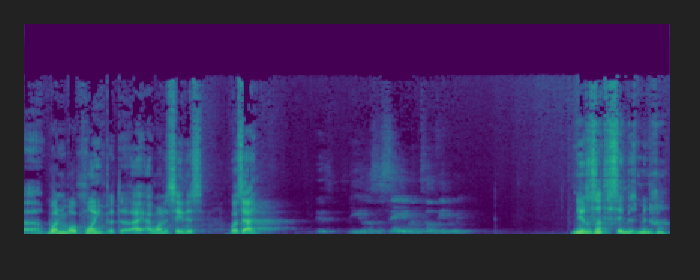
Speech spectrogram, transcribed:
uh, one more point. But uh, I, I want to say this. What's that? Neil is the same until vidui. Neil is not the same as mincha.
